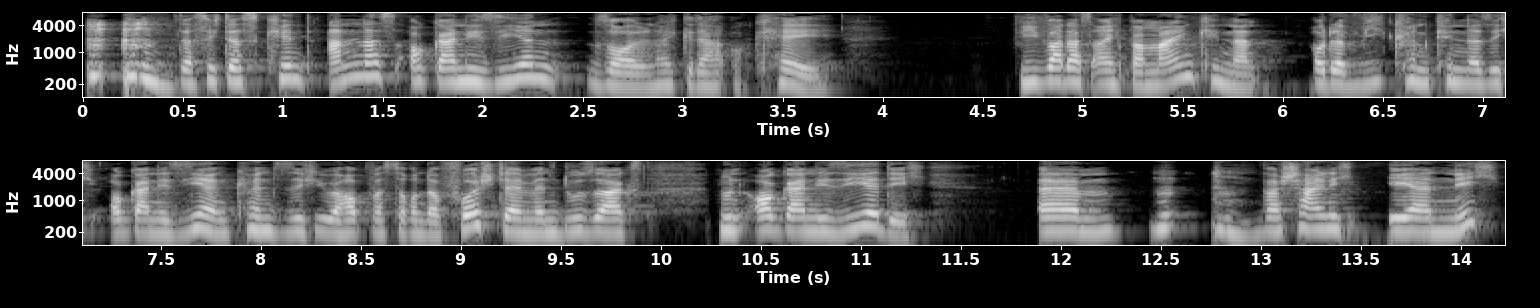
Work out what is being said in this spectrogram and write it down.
dass sich das Kind anders organisieren soll. Da habe ich gedacht, okay, wie war das eigentlich bei meinen Kindern? Oder wie können Kinder sich organisieren? Können sie sich überhaupt was darunter vorstellen, wenn du sagst, nun organisier dich? Ähm, wahrscheinlich eher nicht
